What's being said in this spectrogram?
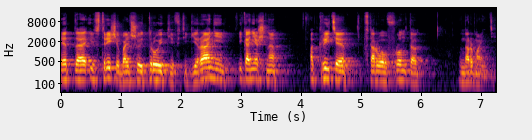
это и встреча Большой Тройки в Тегеране, и, конечно, открытие Второго фронта в Нормандии.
